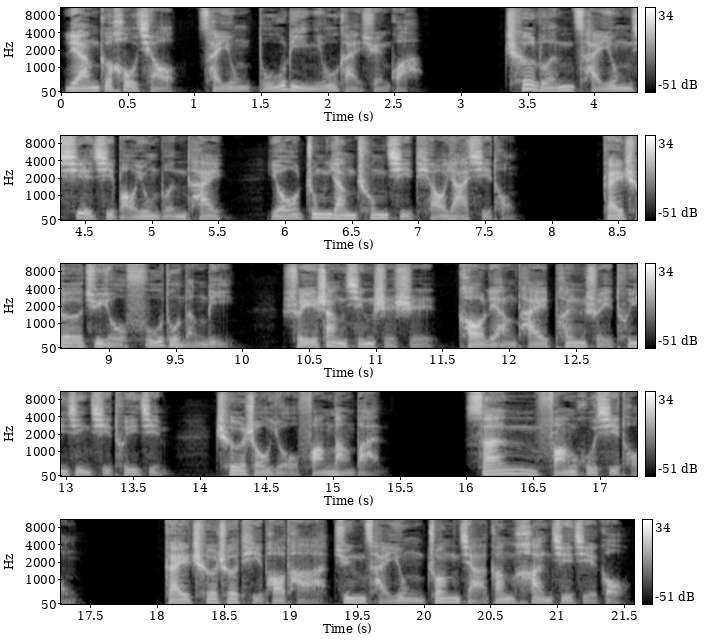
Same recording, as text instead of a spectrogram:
两个后桥采用独立扭杆悬挂。车轮采用泄气保用轮胎，有中央充气调压系统。该车具有幅度能力，水上行驶时靠两台喷水推进器推进，车手有防浪板。三防护系统，该车车体炮塔均采用装甲钢焊接结构，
